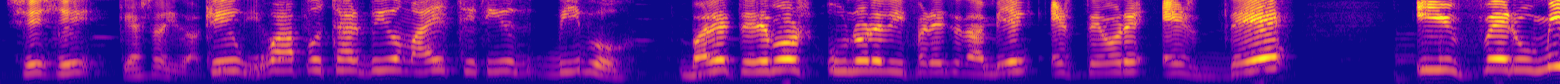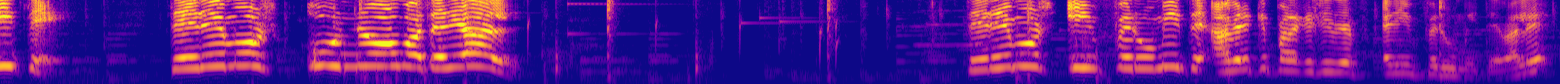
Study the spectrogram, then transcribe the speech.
Sí, sí. ¿Qué ha salido aquí? Qué tío? guapo está el bioma este, tío, vivo. Vale, tenemos un ore diferente también. Este ore es de Inferumite. Tenemos un nuevo material. Tenemos Inferumite. A ver qué para qué sirve el Inferumite, ¿vale?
